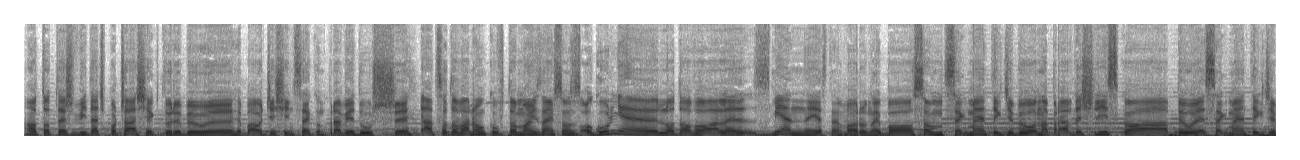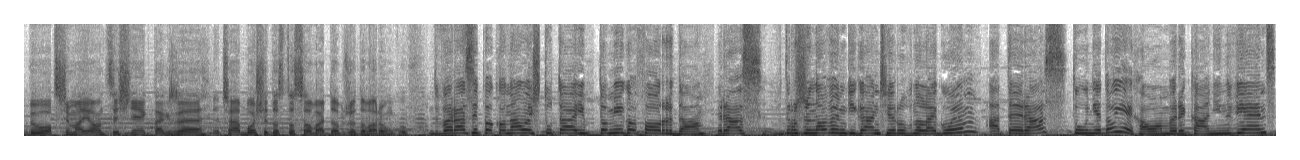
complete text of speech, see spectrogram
no to też widać po czasie, który był e, chyba o 10 sekund prawie dłuższy. A co do warunków, to moim zdaniem są ogólnie lodowo, ale zmienny jest ten warunek, bo są segmenty, gdzie było naprawdę ślisko, a były segmenty, gdzie było trzymający śnieg, także trzeba było się dostosować dobrze do warunków. Dwa razy pokonałeś tutaj Tomiego Forda. Raz w drużynowym gigancie równoległym, a teraz tu nie dojechał Amerykanin, więc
